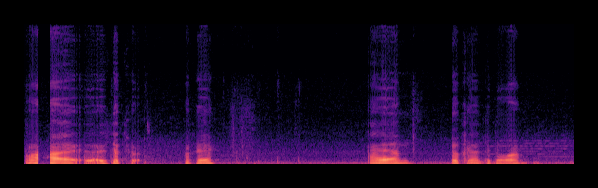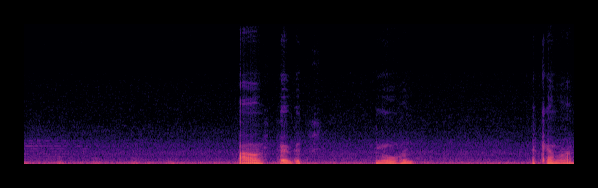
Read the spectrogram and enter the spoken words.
Why, is that... Okay. I am looking at the door. I don't think it's moving. The camera.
